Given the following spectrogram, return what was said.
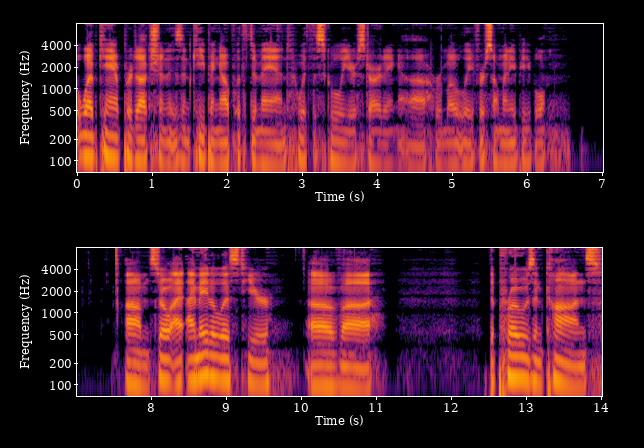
webcam production isn't keeping up with demand with the school year starting uh, remotely for so many people. Um, so I, I, made a list here of uh, the pros and cons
